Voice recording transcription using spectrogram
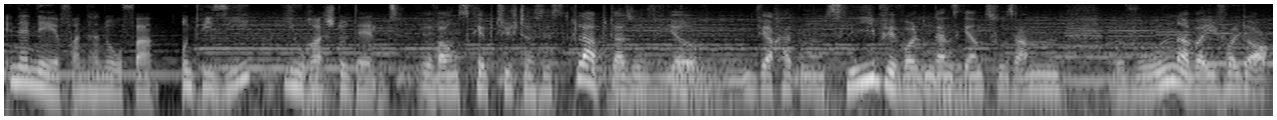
in der Nähe von Hannover. Und wie sie, Jurastudent. Wir waren skeptisch, dass es klappt. Also wir, wir hatten uns lieb, wir wollten ganz gern zusammen wohnen, aber ich wollte auch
